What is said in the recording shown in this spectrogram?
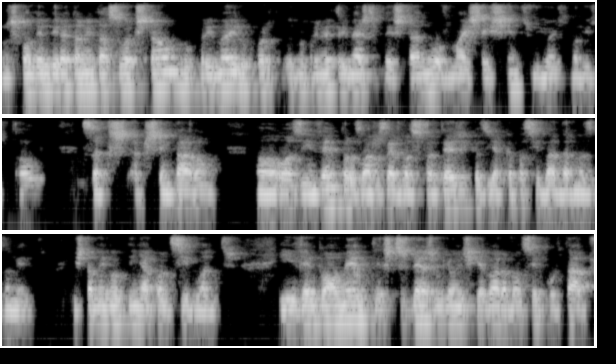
respondendo diretamente à sua questão, no primeiro, no primeiro trimestre deste ano houve mais 600 milhões de barris de petróleo que se acrescentaram aos inventors, às reservas estratégicas e à capacidade de armazenamento. Isto também não tinha acontecido antes. E, eventualmente, estes 10 milhões que agora vão ser cortados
